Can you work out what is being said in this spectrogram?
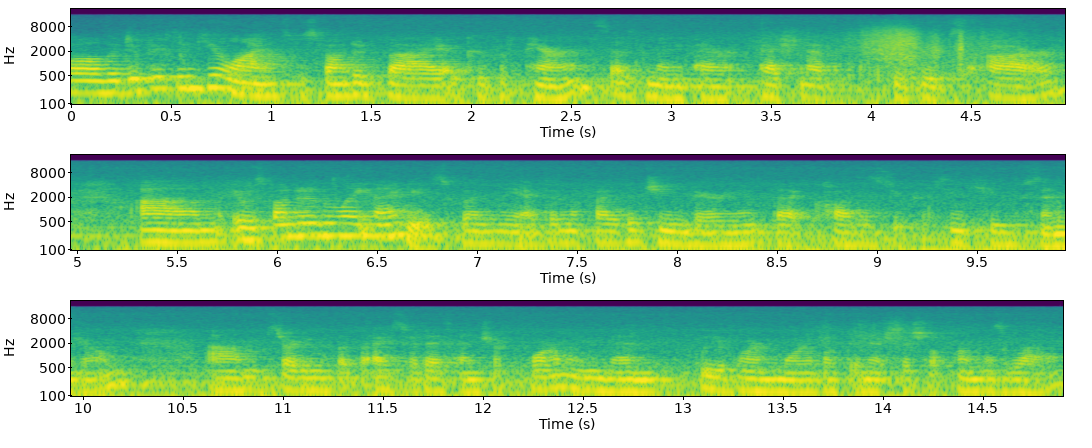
Well, the Dup15q Alliance was founded by a group of parents, as many parent passion advocacy groups are. Um, it was founded in the late 90s when they identified the gene variant that causes Dup15q syndrome, um, starting with the isodicentric form, and then we learned more about the interstitial form as well.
